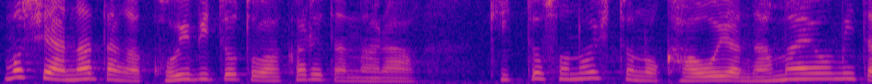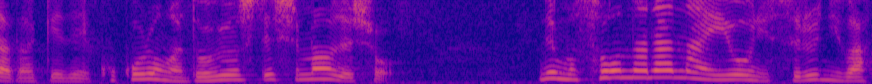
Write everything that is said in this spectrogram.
もしあなたが恋人と別れたならきっとその人の顔や名前を見ただけで心が動揺してしまうでしょう。でもそうならないようにするには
